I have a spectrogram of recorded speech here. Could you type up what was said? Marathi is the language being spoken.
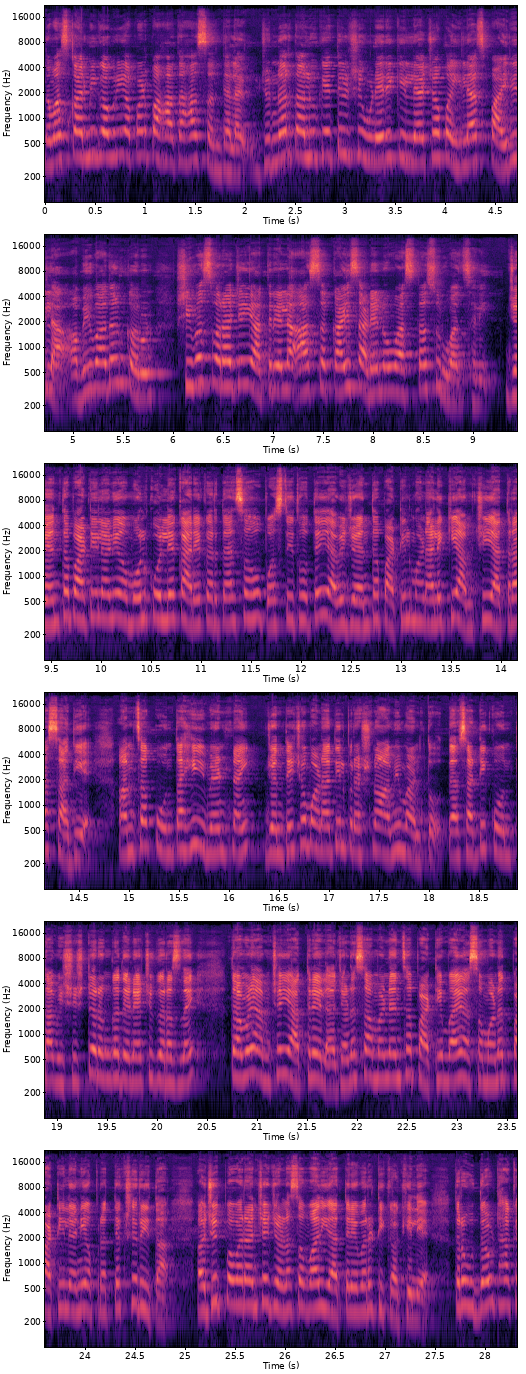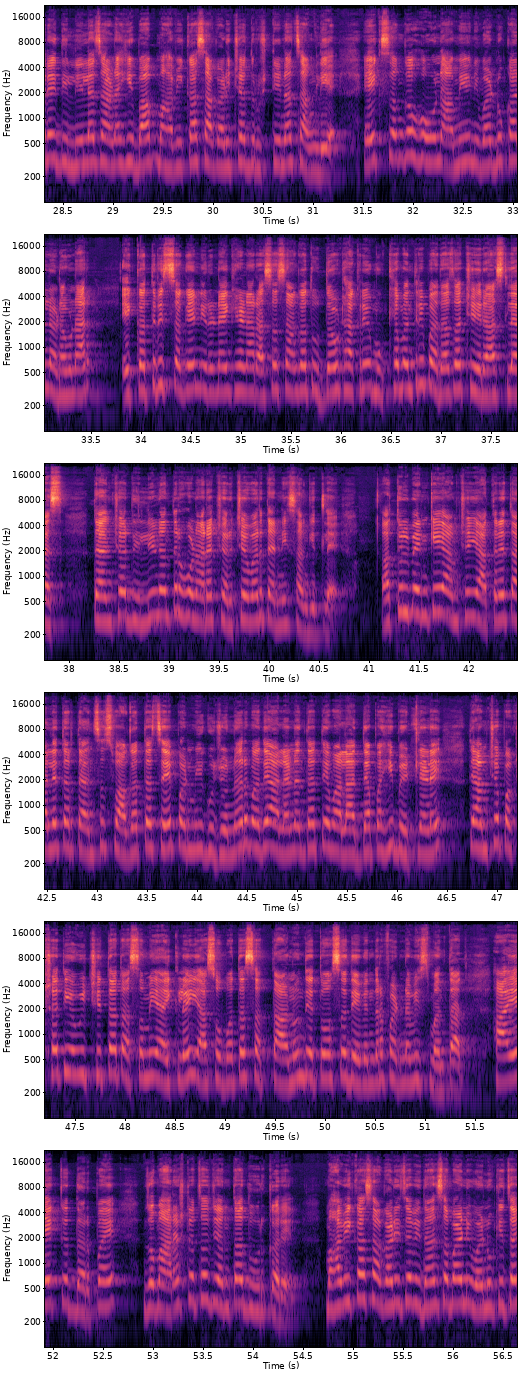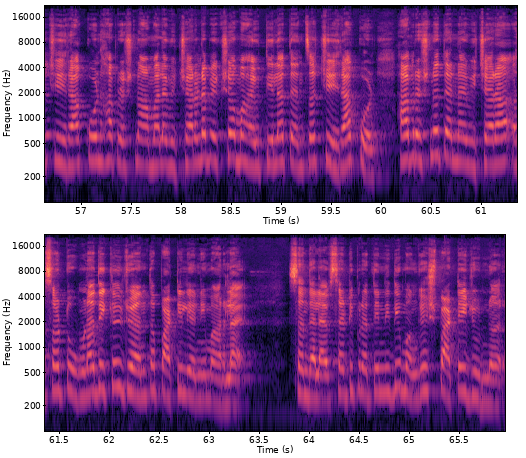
नमस्कार मी गौरी. आपण पाहत आहात संध्या लाईव्ह जुन्नर तालुक्यातील शिवनेरी किल्ल्याच्या पहिल्याच पायरीला अभिवादन करून शिवस्वराज्य यात्रेला आज सकाळी साडेनऊ वाजता सुरुवात झाली. जयंत पाटील आणि अमोल कोल्हे कार्यकर्त्यांसह उपस्थित होते. यावेळी जयंत पाटील म्हणाले की आमची यात्रा साधी आहे. आमचा कोणताही इव्हेंट नाही. जनतेच्या मनातील प्रश्न आम्ही मांडतो. त्यासाठी कोणता विशिष्ट रंग देण्याची गरज नाही. त्यामुळे आमच्या यात्रेला जनसामान्यांचा पाठिंबा आहे असं म्हणत पाटील यांनी अप्रत्यक्षरित्या अजित पवारांच्या जनसंवाद यात्रेवर टीका केली आहे. तर उद्धव ठाकरे दिल्लीला जाणं ही बाब महाविकास आघाडीच्या दृष्टीनं चांगली आहे. एक संघ होऊन आम्ही निवडणुका लढवणार एकत्रित सगळे निर्णय घेणार असं सांगत उद्धव ठाकरे मुख्यमंत्री पदाचा चेहरा असल्यास त्यांच्या दिल्लीनंतर होणाऱ्या चर्चेवर त्यांनी सांगितले अतुल बेनके आमच्या यात्रेत आले तर त्यांचं स्वागतच आहे पण मी जुन्नरमध्ये आल्यानंतर ते मला अद्यापही भेटले नाही. ते आमच्या पक्षात येऊ इच्छितात असं मी ऐकलंय. यासोबतच सत्ता आणून देतो असं देवेंद्र फडणवीस म्हणतात. हा एक दर्प आहे जो महाराष्ट्राचा जनता दूर करेल. महाविकास आघाडीचा विधानसभा निवडणुकीचा चेहरा कोण हा प्रश्न आम्हाला विचारण्यापेक्षा महायुतीला त्यांचा चेहरा कोण हा प्रश्न त्यांना विचारा असा टोमणा देखील जयंत पाटील यांनी मारलाय. संध्या लाईव्हसाठी प्रतिनिधी मंगेश पाटे जुन्नर.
